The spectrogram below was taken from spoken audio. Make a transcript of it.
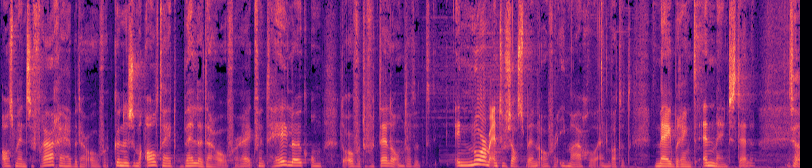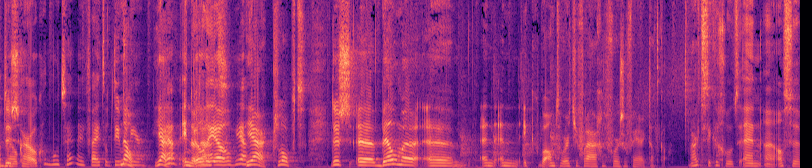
als mensen vragen hebben daarover, kunnen ze me altijd bellen daarover. Ik vind het heel leuk om erover te vertellen, omdat het enorm enthousiast ben over imago en wat het mij brengt en mijn stellen. Zo hebben dus, elkaar ook ontmoet, hè? In feite op die nou, manier. Ja, ja inderdaad. Jou, ja. ja. klopt. Dus uh, bel me uh, en, en ik beantwoord je vragen voor zover ik dat kan. Hartstikke goed. En uh, als ze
